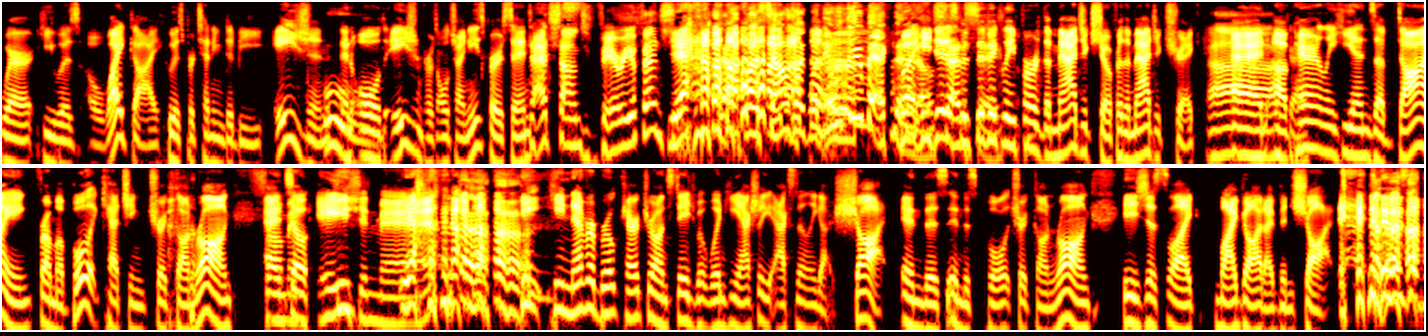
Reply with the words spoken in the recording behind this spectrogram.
where he was a white guy who is pretending to be Asian, an old Asian person, old Chinese person. that sounds very offensive. yeah. yeah, but it sounds like what they would do back then. But he did it sad say. specifically for the magic show, for the magic trick. Ah, and okay. apparently he ends up dying from a bullet catching trick gone wrong. From and so an Asian man. Yeah. he he never broke character on stage, but when he actually accidentally got shot, in this in this bullet trick gone wrong, he's just like, "My God, I've been shot." and it was the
